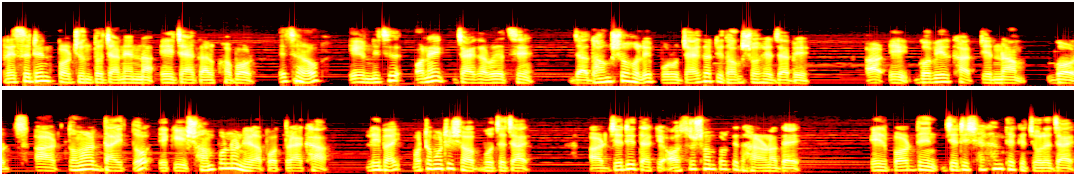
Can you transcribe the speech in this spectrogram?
প্রেসিডেন্ট পর্যন্ত জানেন না এই জায়গার খবর। এছাড়াও এর নিচে অনেক জায়গা রয়েছে যা ধ্বংস হলে পুরো জায়গাটি ধ্বংস হয়ে যাবে। আর এই গভীর খাতটির নাম গডস আর তোমার দায়িত্ব একে সম্পূর্ণ নিরাপদ রাখা। লিভাই মোটামুটি সব বুঝে যায়। আর জেডি তাকে অস্ত্র সম্পর্কে ধারণা দেয়। এরপর দিন জেডি সেখান থেকে চলে যায়।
